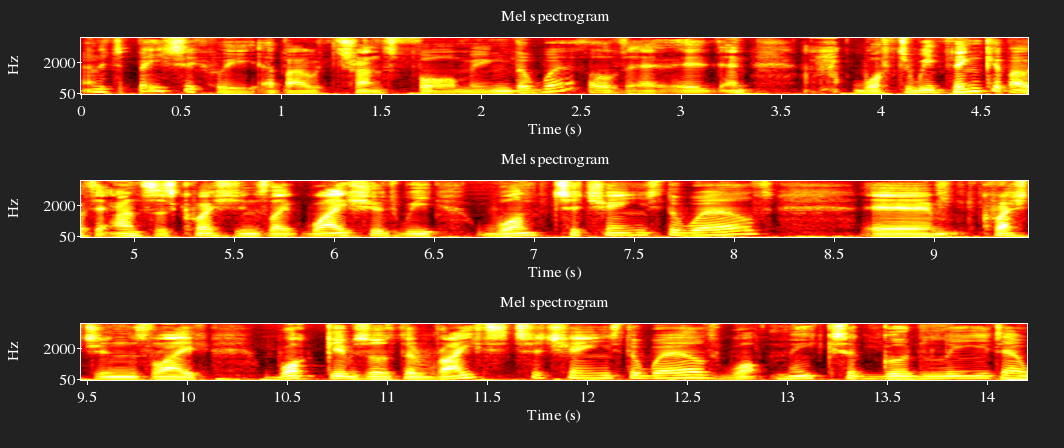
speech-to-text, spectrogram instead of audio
and it's basically about transforming the world. Uh, and what do we think about it? Answers questions like why should we want to change the world? Um, questions like what gives us the right to change the world? What makes a good leader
